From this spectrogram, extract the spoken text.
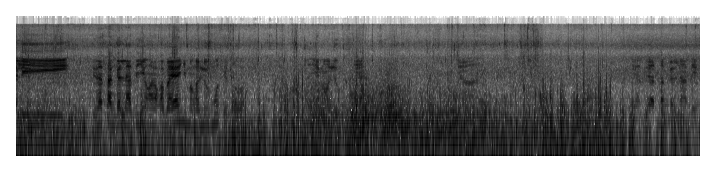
Bali, tinatanggal natin yung ano kabayan, yung mga lumot ito. Yung mga lumot niya. Yan. Yan, tinatanggal natin.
